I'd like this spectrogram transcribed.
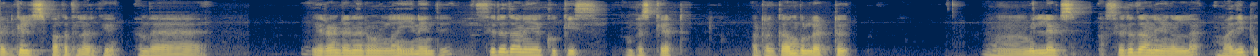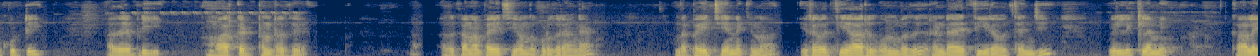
Red hills பக்கத்தில் இருக்குது அந்த இரண்டு நிறுவனங்களும் இணைந்து சிறுதானிய குக்கீஸ் பிஸ்கட் மற்றும் கம்பு லட்டு மில்லட்ஸ் சிறுதானியங்களில் மதிப்பு கூட்டி அதை எப்படி மார்க்கெட் பண்ணுறது அதுக்கான பயிற்சி வந்து கொடுக்குறாங்க. இந்த பயிற்சி என்றைக்குன்னா இருபத்தி ஆறு ஒன்பது ரெண்டாயிரத்தி இருபத்தஞ்சி வெள்ளிக்கிழமை காலை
